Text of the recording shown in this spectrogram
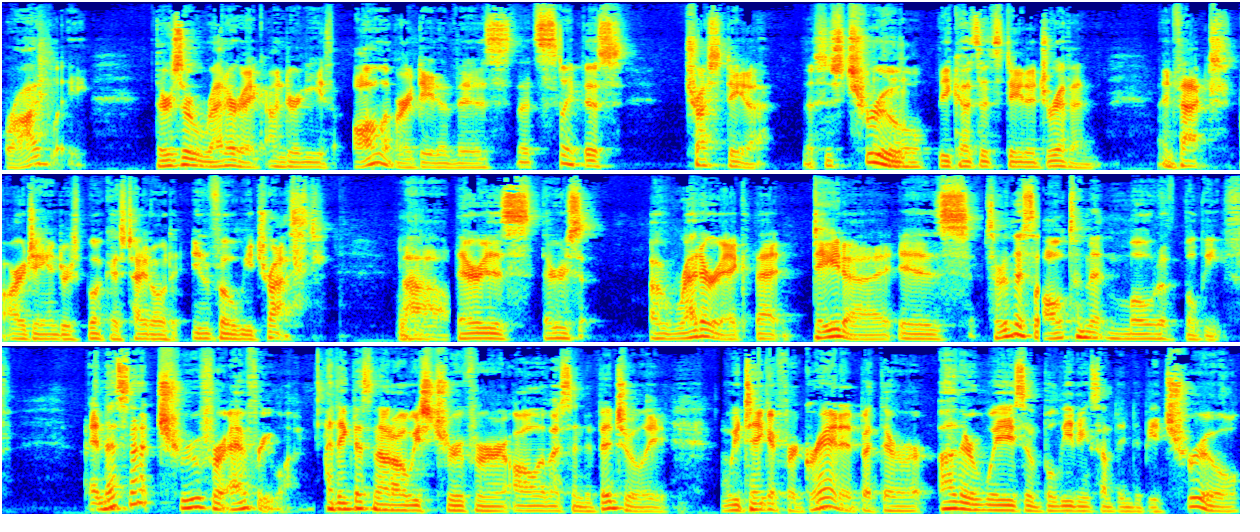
broadly. There's a rhetoric underneath all of our data viz that's like this trust data this is true mm-hmm. because it's data driven. In fact, RJ Andrews' book is titled "Info We Trust." Uh, there is there's a rhetoric that data is sort of this ultimate mode of belief. And that's not true for everyone. I think that's not always true for all of us individually. We take it for granted, but there are other ways of believing something to be true,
